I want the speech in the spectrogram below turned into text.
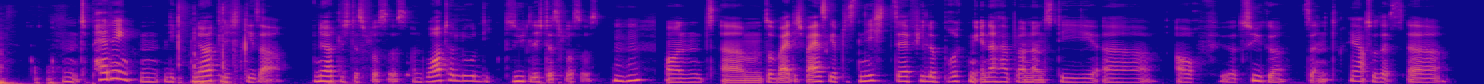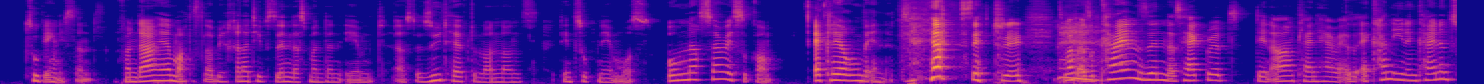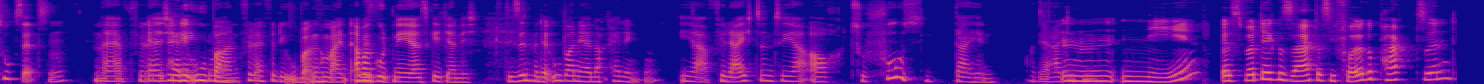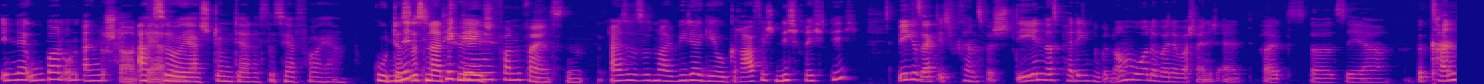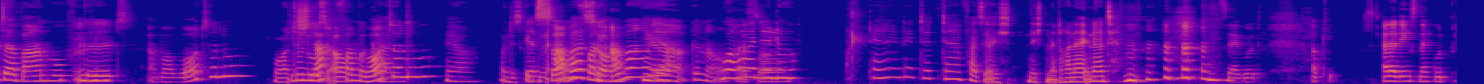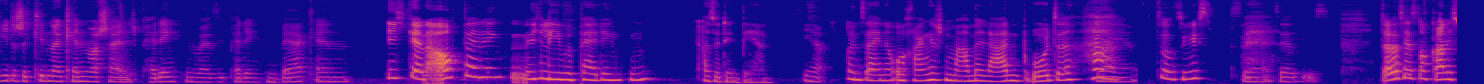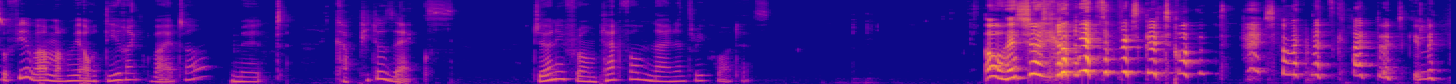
Und Paddington liegt nördlich dieser, nördlich des Flusses und Waterloo liegt südlich des Flusses. Mhm. Und ähm, soweit ich weiß, gibt es nicht sehr viele Brücken innerhalb Londons, die äh, auch für Züge sind, Ja. zusätz- äh, zugänglich sind. Von daher macht es, glaube ich, relativ Sinn, dass man dann eben aus der Südhälfte Londons den Zug nehmen muss, um nach Surrey zu kommen. Erklärung beendet. Sehr schön. Es macht also keinen Sinn, dass Hagrid den armen kleinen Harry, also er kann ihn in keinen Zug setzen. Naja, vielleicht In die. U-Bahn. Vielleicht wird die U-Bahn gemeint. Aber gut, nee, das geht ja nicht. Die sind mit der U-Bahn ja nach Paddington. Ja, vielleicht sind sie ja auch zu Fuß dahin. Oder er hat Mm, nee. Es wird ja gesagt, dass sie vollgepackt sind in der U-Bahn und angestarrt Ach werden. so, ja, stimmt, ja, das ist ja vorher. Gut, das ist natürlich. von Feinsten. Also, es ist mal wieder geografisch nicht richtig. Wie gesagt, ich kann es verstehen, dass Paddington genommen wurde, weil der wahrscheinlich als, als äh, sehr bekannter Bahnhof Mhm. gilt. Aber Waterloo? die Waterloo Schlacht ist auch von bekannt. Waterloo? Ja. Und es Der gibt Song einen von ABBA-Song. ABBA? Ja, genau. Waterloo. Da, falls ihr euch nicht mehr dran erinnert. Also, sehr gut. Okay. Allerdings, na gut, britische Kinder kennen wahrscheinlich Paddington, weil sie Paddington Bear kennen. Ich kenne auch Paddington. Ich liebe Paddington. Also den Bären. Ja. Und seine orangen Marmeladenbrote. Ha, Ja, ja. so süß. Sehr, sehr süß. Da das jetzt noch gar nicht so viel war, machen wir auch direkt weiter mit Kapitel 6. Journey from Platform 9 and 3 Quarters. Oh, Entschuldigung, jetzt habe ich geträumt. Ich habe mir das gerade durchgelesen.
